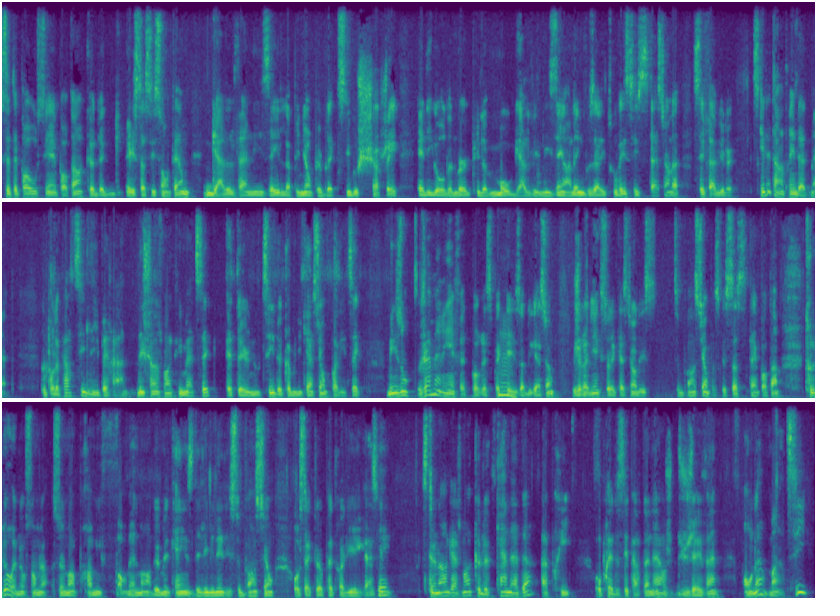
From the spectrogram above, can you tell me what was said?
c'était pas aussi important que de, et ça c'est son terme, galvaniser l'opinion publique. Si vous cherchez Eddie Goldenberg puis le mot galvaniser en ligne, vous allez trouver ces citations-là. C'est fabuleux. Ce qu'il est en train d'admettre, que pour le Parti libéral, les changements climatiques étaient un outil de communication politique, mais ils ont jamais rien fait pour respecter hmm. les obligations. Je reviens sur la question des subventions, parce que ça, c'est important. Trudeau a non seulement promis formellement en 2015 d'éliminer les subventions au secteur pétrolier et gazier, c'est un engagement que le Canada a pris auprès de ses partenaires du G20. On a menti.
